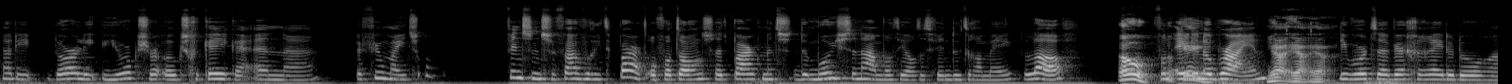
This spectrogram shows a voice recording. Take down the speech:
naar die Darley Yorkshire Oaks gekeken en er viel mij iets op. Vincent zijn favoriete paard. Of althans, het paard met de mooiste naam wat hij altijd vindt, doet eraan mee. Love. Oh, Van okay. Aiden O'Brien. Ja, ja, ja. Die wordt uh, weer gereden door, uh,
